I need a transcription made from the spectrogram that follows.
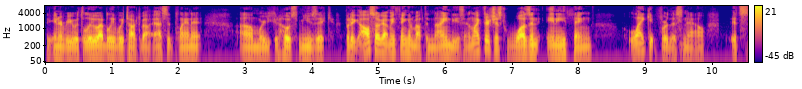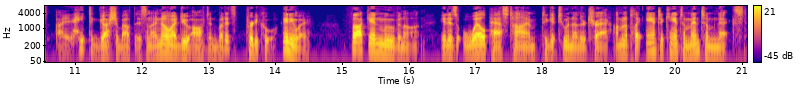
the interview with Lou. I believe we talked about Acid Planet, um, where you could host music. But it also got me thinking about the 90s, and like there just wasn't anything like it for this now. It's I hate to gush about this, and I know I do often, but it's pretty cool. Anyway, fucking moving on. It is well past time to get to another track. I'm going to play Antecantamentum next.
